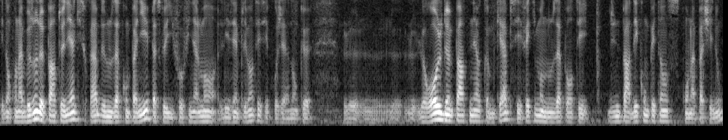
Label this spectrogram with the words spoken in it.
Et donc, on a besoin de partenaires qui sont capables de nous accompagner parce qu'il faut finalement les implémenter, ces projets-là. Donc, euh, le, rôle d'un partenaire comme CAP, c'est effectivement de nous apporter, d'une part, des compétences qu'on n'a pas chez nous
